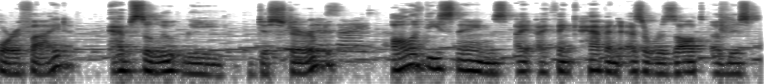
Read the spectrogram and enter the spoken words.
horrified, absolutely disturbed. All of these things, I, I, think, happened as a result of this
